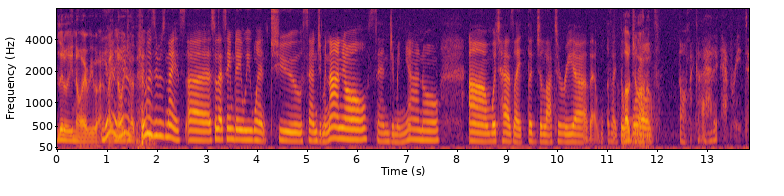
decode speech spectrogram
literally know everybody. yeah, like know yeah. each other. it was it was nice. Uh, so that same day we went to San Gimignano, San Gimignano, um, which has like the gelateria that was like the Love gelato. Oh my god, I had it every day,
